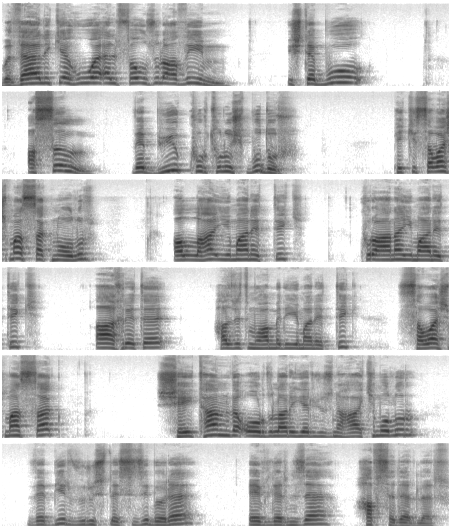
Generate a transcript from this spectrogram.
Ve zalike huve el fevzul azim. İşte bu asıl ve büyük kurtuluş budur. Peki savaşmazsak ne olur? Allah'a iman ettik, Kur'an'a iman ettik, ahirete Hazreti Muhammed'e iman ettik. Savaşmazsak şeytan ve orduları yeryüzüne hakim olur ve bir virüsle sizi böyle evlerinize hapsederler.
